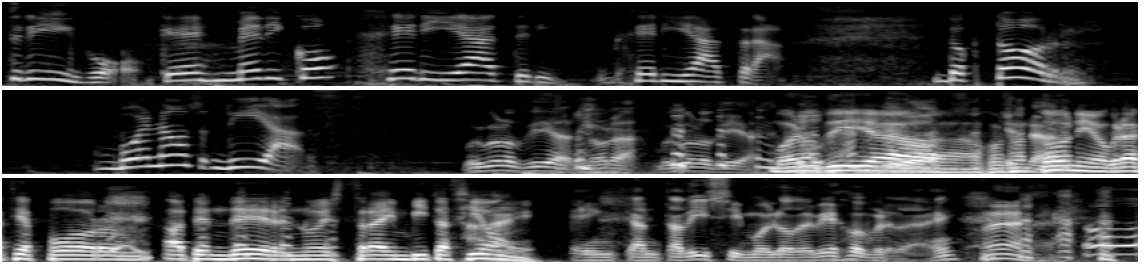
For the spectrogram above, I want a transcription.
Trigo, que es médico geriatri, geriatra. Doctor, buenos días. Muy buenos días, Nora. Muy buenos días. Buenos días, José. Antonio. Gracias por atender nuestra invitación. Ay, encantadísimo. Y lo de viejo es verdad, ¿eh? Oh,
